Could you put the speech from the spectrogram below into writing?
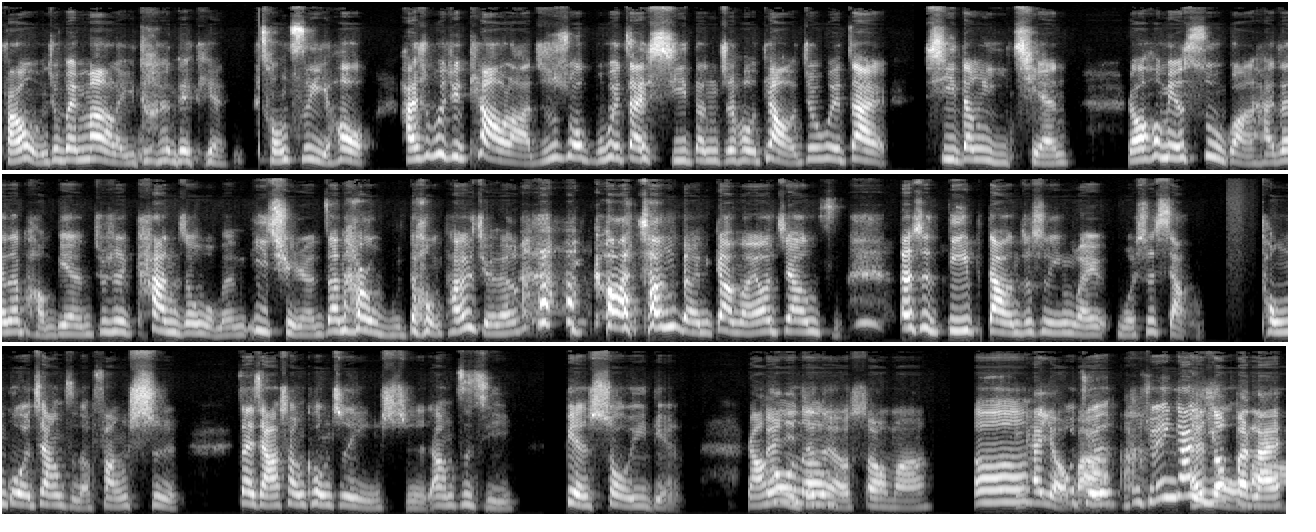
反正我们就被骂了一顿那天。从此以后还是会去跳啦，只是说不会在熄灯之后跳，就会在熄灯以前。然后后面宿管还在那旁边，就是看着我们一群人在那儿舞动，他就觉得 挺夸张的，你干嘛要这样子？但是 deep down 就是因为我是想通过这样子的方式，再加上控制饮食，让自己变瘦一点。然后呢？你真的有瘦吗？呃，应该有吧我觉得我觉得应 该有本来吧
